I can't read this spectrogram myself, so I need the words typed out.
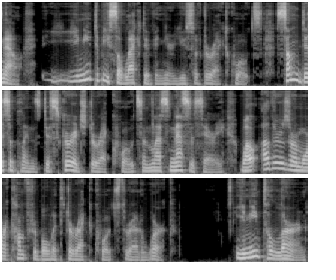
Now, you need to be selective in your use of direct quotes. Some disciplines discourage direct quotes unless necessary, while others are more comfortable with direct quotes throughout a work. You need to learn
